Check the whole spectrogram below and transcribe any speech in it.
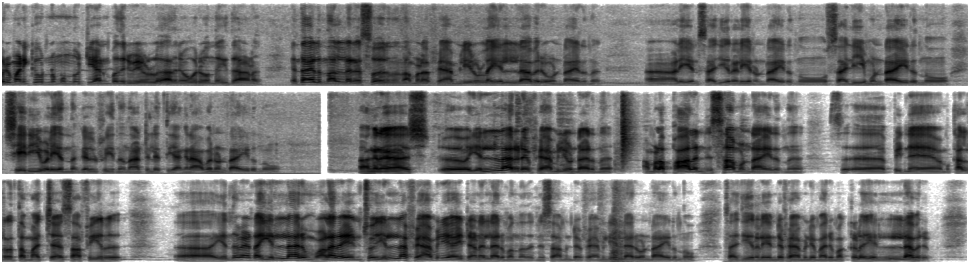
ഒരു മണിക്കൂറിന് മുന്നൂറ്റി അൻപത് രൂപയുള്ളൂ. അതിന് ഓരോന്ന് ഇതാണ്. എന്തായാലും നല്ല രസമായിരുന്നു. നമ്മുടെ ഫാമിലിയിലുള്ള എല്ലാവരും ഉണ്ടായിരുന്നു. അളിയൻ സജീർ അളിയൻ ഉണ്ടായിരുന്നു സലീം ഉണ്ടായിരുന്നു ശരി വളിയൻ ഗൾഫിൽ നിന്ന് നാട്ടിലെത്തി അങ്ങനെ അവനുണ്ടായിരുന്നു അങ്ങനെ എല്ലാവരുടെയും ഫാമിലി ഉണ്ടായിരുന്നു. നമ്മളെ പാല നിസാം ഉണ്ടായിരുന്നു. പിന്നെ കൽറത്ത മച്ച സഫീർ എന്ന് വേണ്ട എല്ലാവരും വളരെ എൻജോയ് എല്ലാ ഫാമിലി ആയിട്ടാണ് എല്ലാവരും വന്നത്. നിസാമിന്റെ ഫാമിലി എല്ലാവരും ഉണ്ടായിരുന്നു. സജീർ അളിയന്റെ ഫാമിലി മരുമക്കൾ എല്ലാവരും.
